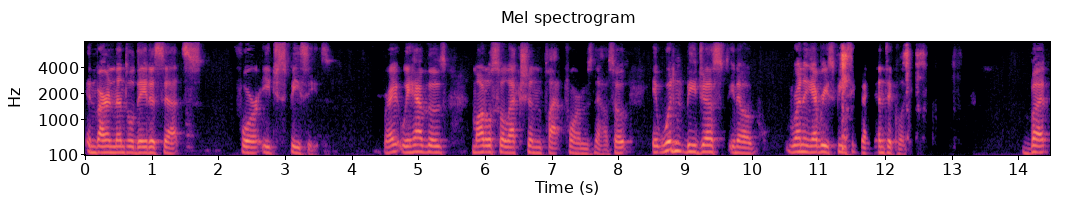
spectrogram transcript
environmental data sets for each species, right? We have those model selection platforms now. So it wouldn't be just, you know, running every species identically. But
